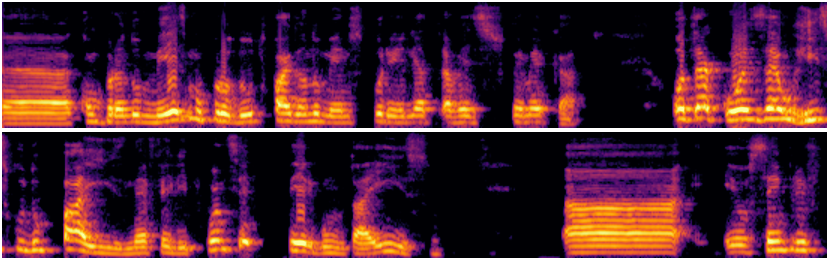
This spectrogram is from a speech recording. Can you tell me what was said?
uh, comprando o mesmo produto, pagando menos por ele através de supermercados. Outra coisa é o risco do país, né, Felipe? Quando você pergunta isso, uh, eu sempre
